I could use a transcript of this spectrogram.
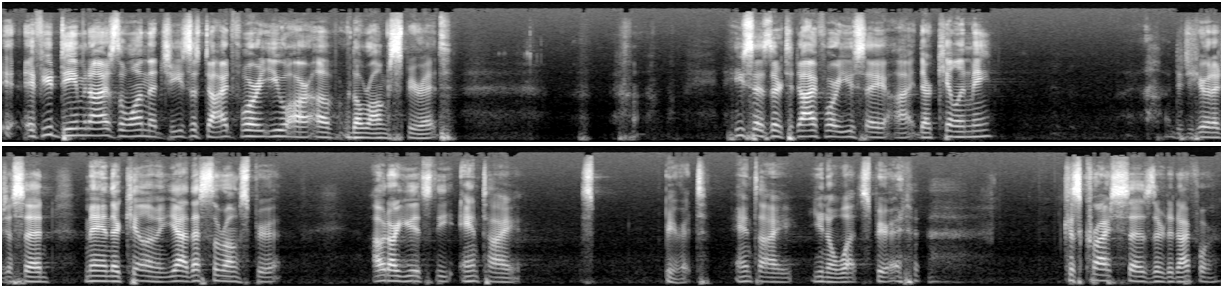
If you demonize the one that Jesus died for, you are of the wrong spirit. He says they're to die for. You say, they're killing me. Did you hear what I just said? Man, they're killing me. Yeah, that's the wrong spirit. I would argue it's the anti spirit, anti you know what spirit. Because Christ says they're to die for.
